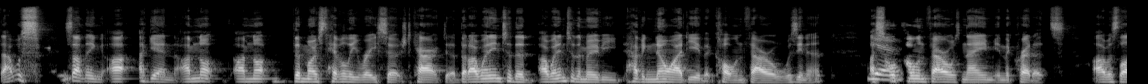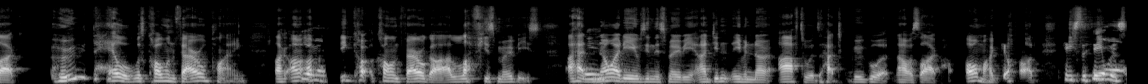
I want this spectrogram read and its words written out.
That was something. Uh, again, I'm not. I'm not the most heavily researched character, but I went into the. I went into the movie having no idea that Colin Farrell was in it. I Yeah. saw Colin Farrell's name in the credits. I was like, "Who the hell was Colin Farrell playing?" Like, I'm, I'm a big Co- Colin Farrell guy. I love his movies. I had Yeah. no idea he was in this movie, and I didn't even know afterwards. I had to Google it, and I was like, "Oh my god, he's the, he Yeah. was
